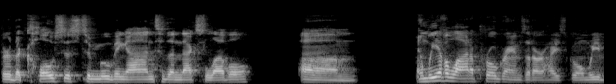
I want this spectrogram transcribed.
They're the closest to moving on to the next level. Um, and we have a lot of programs at our high school and we've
